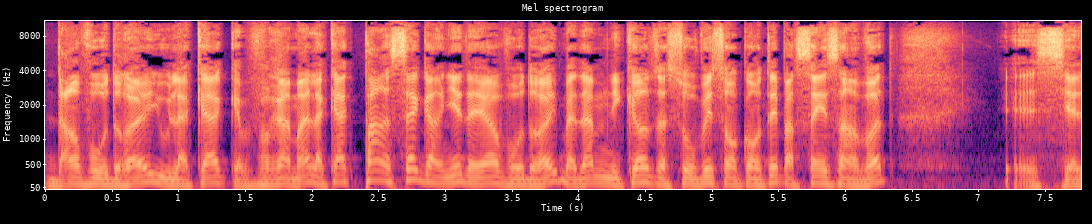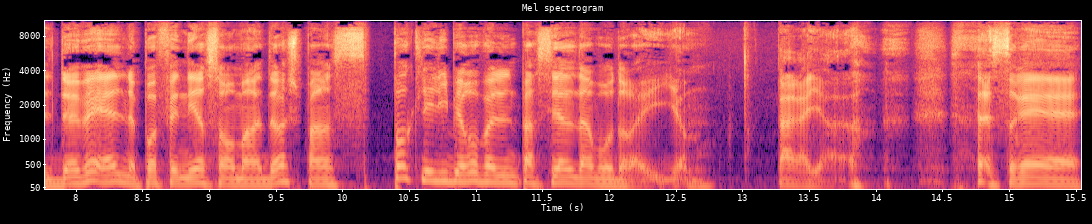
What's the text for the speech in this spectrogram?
dans Vaudreuil, où la CAQ, vraiment, la CAQ pensait gagner d'ailleurs Vaudreuil, Madame Nichols a sauvé son comté par 500 votes. Euh, si elle devait, elle, ne pas finir son mandat, je pense pas que les libéraux veulent une partielle dans Vaudreuil par ailleurs. ça serait,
